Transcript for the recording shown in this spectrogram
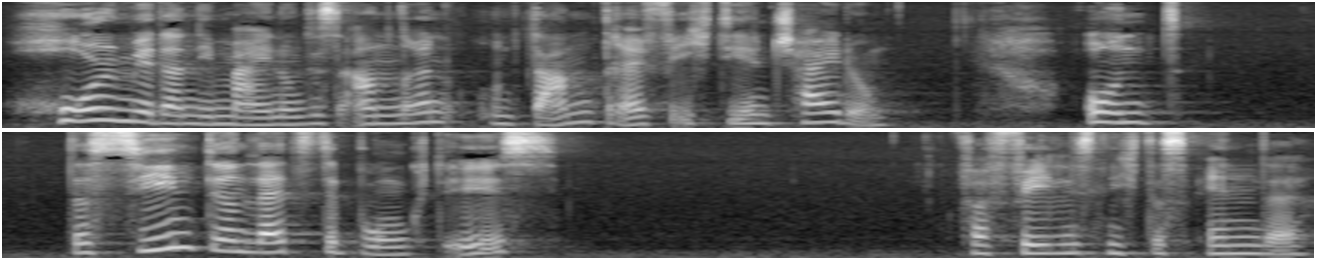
Hol mir dann die Meinung des anderen und dann treffe ich die Entscheidung. Und der siebte und letzte Punkt ist, verfehlen ist nicht das Ende.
